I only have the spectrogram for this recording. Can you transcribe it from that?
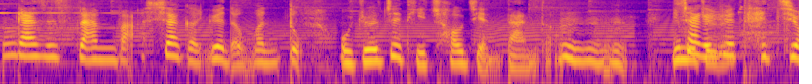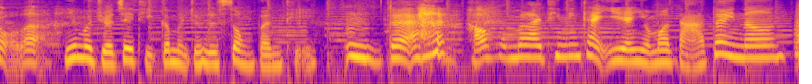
应该是三吧，下个月的温度。我觉得这题超简单的。嗯嗯嗯。有有下个月太久了。你有没有觉得这题根本就是送分题？嗯，对。好，我们来听听看，怡人有没有答对呢？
